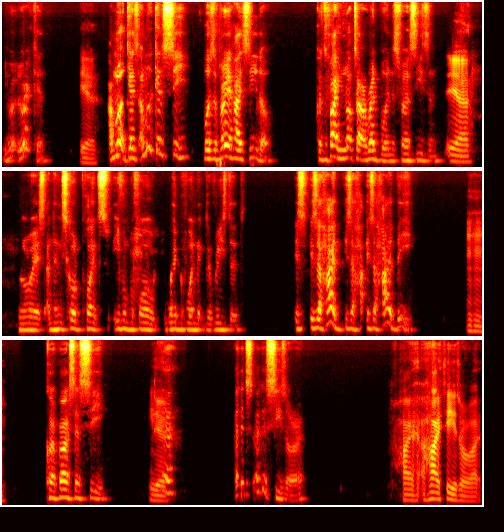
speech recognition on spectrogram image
You, you reckon? Yeah. I'm not against. I'm not against C, but it's a very high C though, because the fact he knocked out a Red Bull in his first season Yeah. race, and then he scored points even before, way before Nick De DeVries did, is is a high. Is a is a high B. hmm Corey Power says C. Yeah. Yeah. I guess I guess C's all right. High high C is all right.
